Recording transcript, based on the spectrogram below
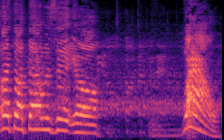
I thought that was it, y'all. Wow!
